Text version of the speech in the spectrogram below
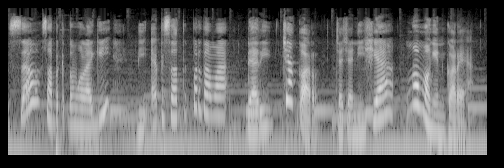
So, sampai ketemu lagi di episode pertama dari Cakor, Caca Nisha ngomongin Korea.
